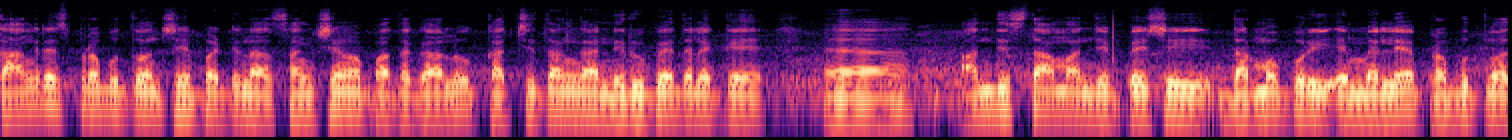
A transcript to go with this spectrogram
కాంగ్రెస్ ప్రభుత్వం చేపట్టిన సంక్షేమ పథకాలు ఖచ్చితంగా నిరుపేదలకే అందిస్తామని చెప్పేసి ధర్మపురి ఎమ్మెల్యే ప్రభుత్వ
